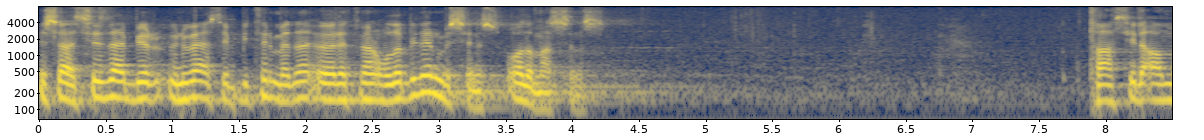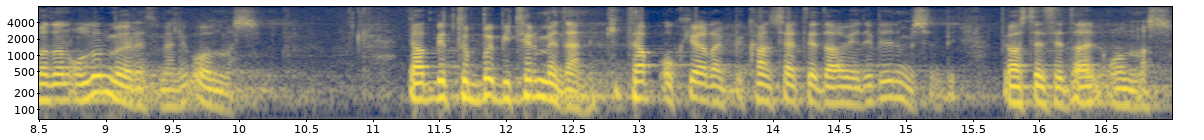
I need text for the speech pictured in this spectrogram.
Mesela sizler bir üniversite bitirmeden öğretmen olabilir misiniz? Olamazsınız. Tahsili almadan olur mu öğretmenlik? Olmaz. Ya bir tıbbı bitirmeden kitap okuyarak bir kanser tedavi edebilir misin? Bir, bir hasta tedavi olmaz.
